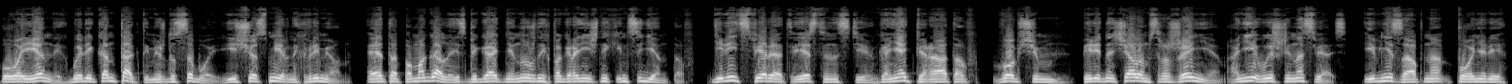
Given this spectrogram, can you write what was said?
У военных были контакты между собой еще с мирных времен. Это помогало избегать ненужных пограничных инцидентов, делить сферы ответственности, гонять пиратов. В общем, перед началом сражения они вышли на связь и внезапно поняли,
